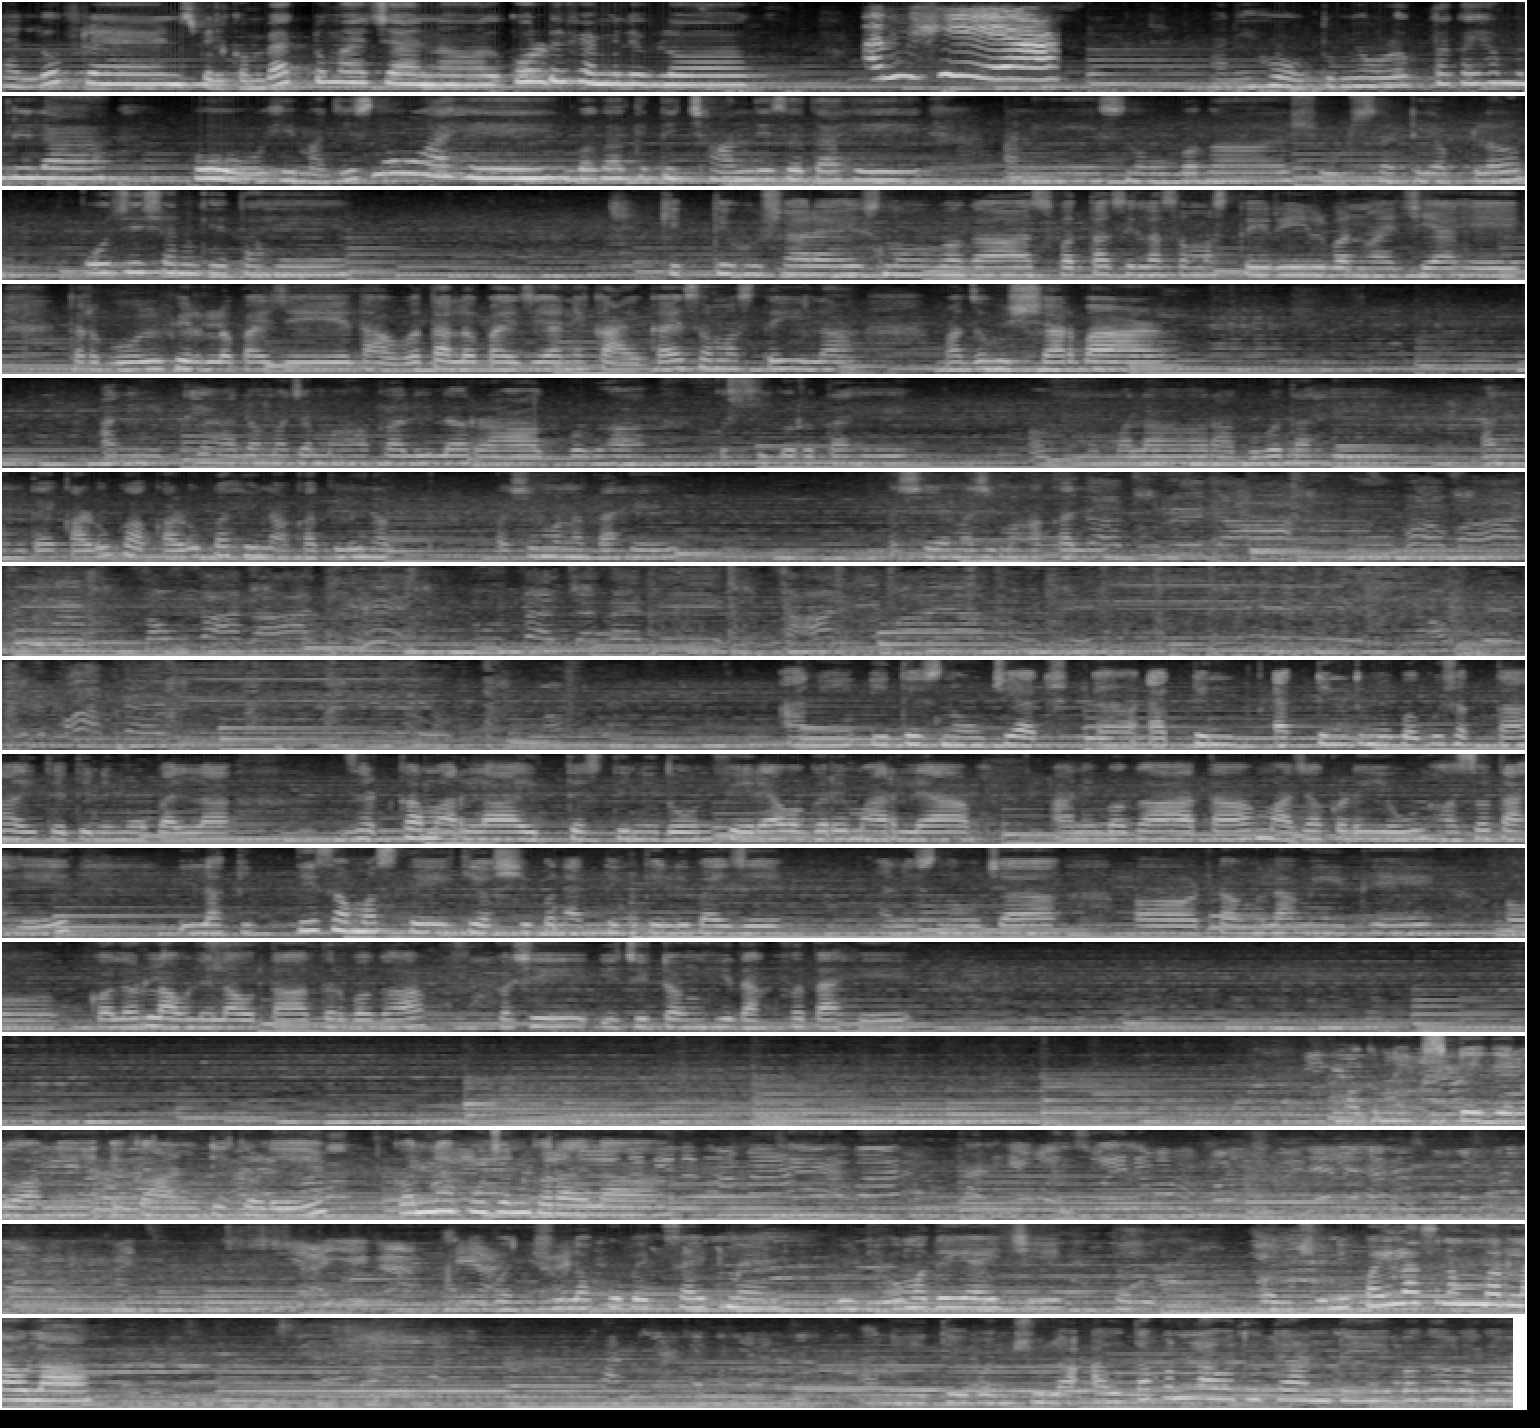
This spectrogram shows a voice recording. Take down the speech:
Hello friends welcome back to my channel Kordi family here. आणि हो तुम्ही ओळखता का ह्या मुलीला? हो ही माझी स्नो आहे. बघा किती छान दिसत आहे. आणि स्नो बघा शूटसाठी आपलं पोझिशन घेत आहे. किती हुशार आहे स्नो बघा. स्वतःच हिला समजते रील बनवायची आहे. तर गोल फिरलं पाहिजे धावत आलं पाहिजे. आणि काय काय समजते हिला? माझं हुशार बाळ. इथे आला माझ्या महाकालीला राग बघा कशी करत आहे. मला रागवत आहे. आणि म्हणताय काढू का काढू का ही नाकातली नट? असे म्हणत आहे. अशी आहे माझी महाकाली. आणि इथे स्नोची ॲक्टिंग ॲक्टिंग तुम्ही बघू शकता. इथे तिने मोबाईलला झटका मारला. इथेच तिने दोन फेऱ्या वगैरे मारल्या. आणि बघा आता माझ्याकडे येऊन हसत आहे. हिला किती समजते की अशी पण ॲक्टिंग केली पाहिजे. आणि स्नोच्या टंगला मी इथे कलर लावलेला होता. तर बघा कशी हिची टंग ही दाखवत आहे. नेक्स्ट डे गेलो आम्ही एका आंटीकडे. कन्यापूजन करायला. आणि वंशूला खूप एक्साइटमेंट व्हिडिओमध्ये यायची. तर वंशूने पहिलाच नंबर लावला. आणि इथे वंशूला आलता पण लावत होते आंटी. बघा बघा.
